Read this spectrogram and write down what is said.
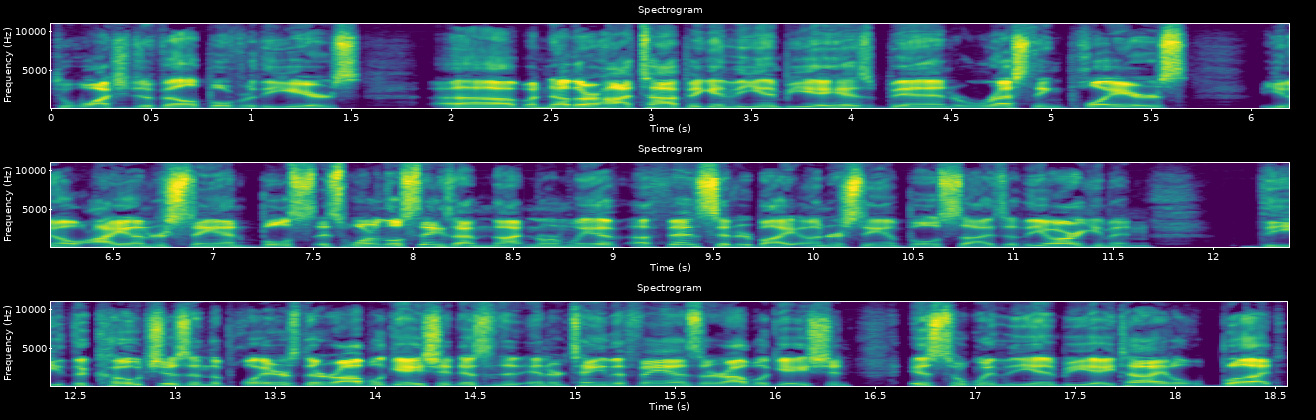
to watch it develop over the years. Uh, another hot topic in the NBA has been resting players. You know, I understand both. It's one of those things. I'm not normally a, a fence sitter, but I understand both sides of the argument. The the coaches and the players, their obligation isn't to entertain the fans. Their obligation is to win the NBA title. But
